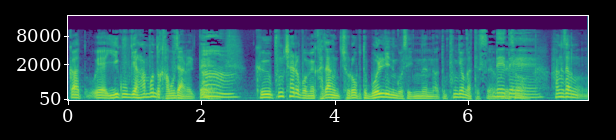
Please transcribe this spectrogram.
그러니까 왜 이국에 한 번도 가보지 않을 때 어. 그 풍차를 보면 가장 저로부터 멀리 있는 곳에 있는 어떤 풍경 같았어요. 네네. 그래서 항상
